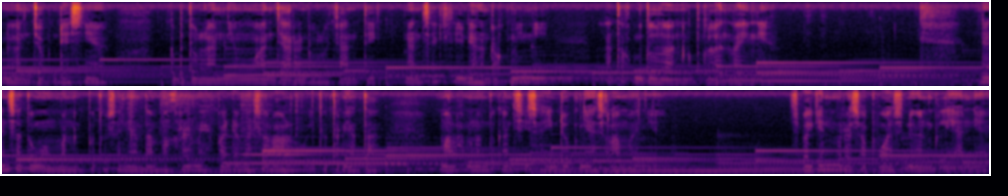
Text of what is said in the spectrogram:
dengan job desknya, kebetulan yang wawancara dulu cantik dan seksi dengan rok mini atau kebetulan-kebetulan lainnya. Dan satu momen keputusan yang tampak remeh pada masa lalu itu ternyata malah menentukan sisa hidupnya selamanya. Sebagian merasa puas dengan pilihannya,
